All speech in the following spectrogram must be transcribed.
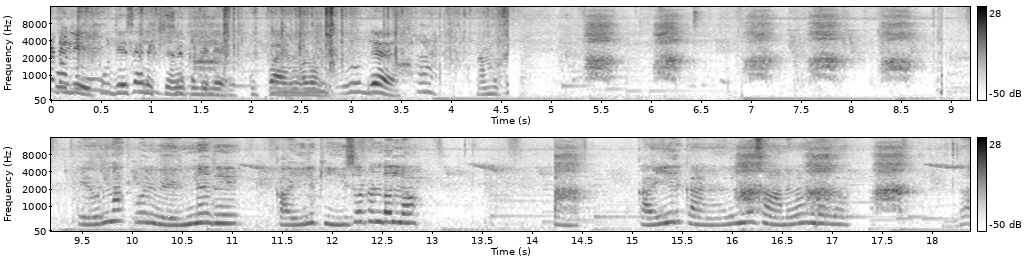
കടയിലേ പുതിയ സെലക്ഷൻ ഒക്കെ ഉണ്ടല്ലേ? കുപ്പായങ്ങളും. അല്ലേ? നമുക്ക് എവിടുന്നാ പോയി വരുന്നത്? കയ്യിൽ കീസൊക്കെ ഉണ്ടല്ലോ. കയ്യിൽ നല്ല സാധനങ്ങളുണ്ടല്ലോ എന്താ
